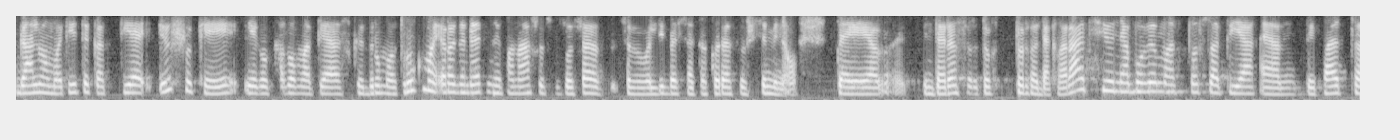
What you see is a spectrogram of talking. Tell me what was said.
galima matyti, kad tie iššūkiai, jeigu kalbam apie skaidrumo trūkumą, yra ganėtinai panašus visose savivaldybėse, apie kurias užsiminiau. Tai interesų ir turto deklaracijų nebuvimas puslapyje, e, taip pat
